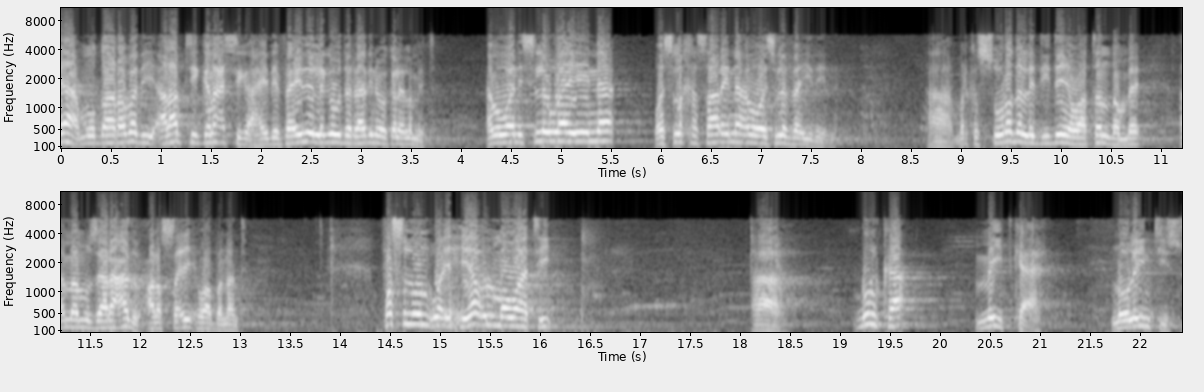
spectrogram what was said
ya mudaarabadii alaabtii ganacsiga ahayd ee faa'iidada laga wada raadinayo kale la mid tahay. Ama waan isla waayeynaa waan isla khasaaraynaa ama waan isla faa'iidaynaa marka suurada la diidan yaha waa tan dambe ama musaaracadu cala asaxiix waa bannaanta faslun wa ixyaau lmawaati dhulka maydka ah noolayntiisu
